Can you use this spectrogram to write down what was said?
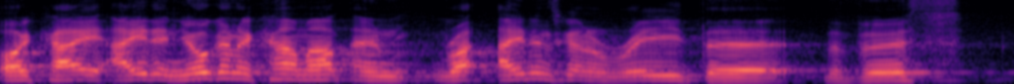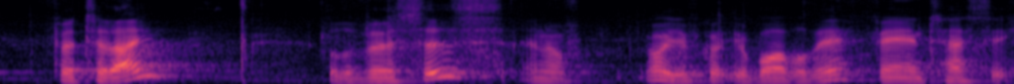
Okay, Aiden, you're going to come up and Aiden's going to read the, the verse for today, or the verses. And I've, oh, you've got your Bible there. Fantastic.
